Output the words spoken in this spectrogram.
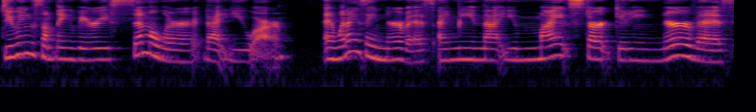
doing something very similar that you are. And when I say nervous, I mean that you might start getting nervous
